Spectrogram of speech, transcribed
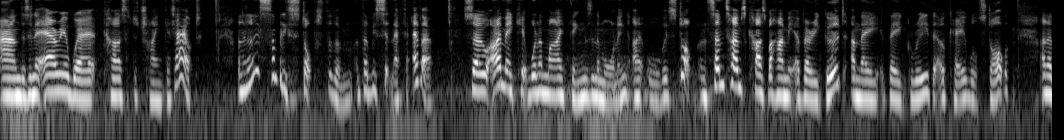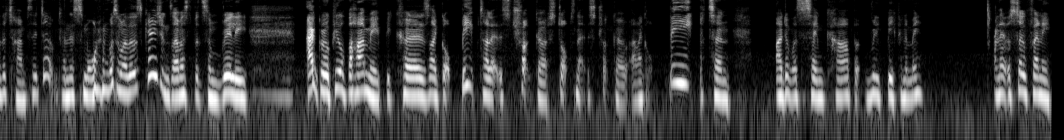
and there's an area where cars have to try and get out. And unless somebody stops for them, they'll be sitting there forever. So I make it one of my things in the morning. I always stop. And sometimes cars behind me are very good and they, they agree that, okay, we'll stop. And other times they don't. And this morning was one of those occasions. I must have had some really aggro people behind me because I got beeped. I let this truck go, stopped and let this truck go. And I got beeped. And I don't know it's the same car, but really beeping at me. And it was so funny.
